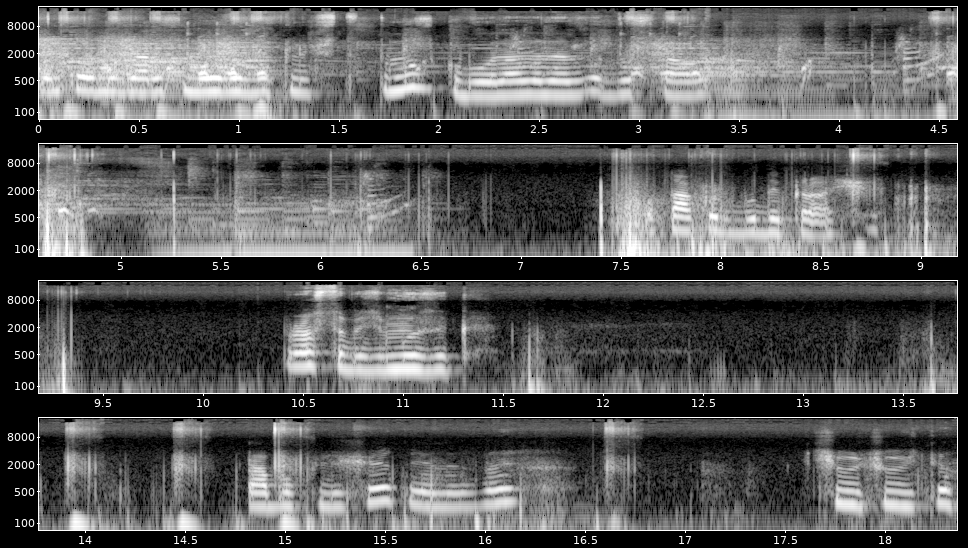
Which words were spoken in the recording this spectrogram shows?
Тільки ми зараз можу виключити ту музику, бо вона мене вже достала. Отак от буде краще. Просто без музики. Або включити, я не знаю. Чи ви чуєте?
